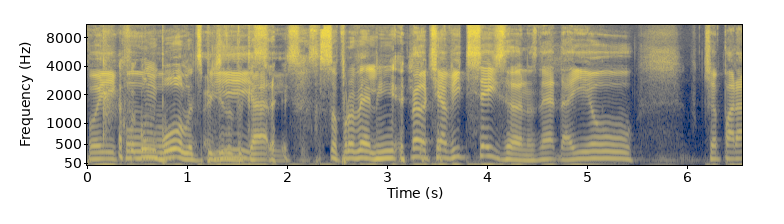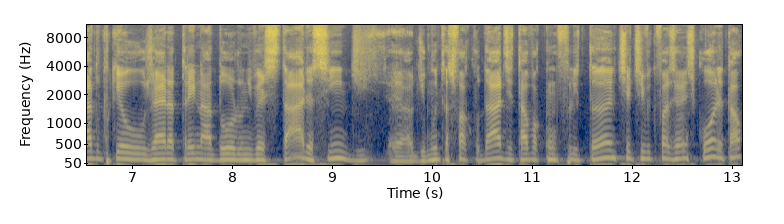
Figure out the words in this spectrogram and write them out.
Foi com Foi um bolo a despedida do Isso, cara. isso, isso. Soprou velhinha. Não, eu tinha 26 anos, né? Daí eu tinha parado porque eu já era treinador universitário, assim, de, eh, de muitas faculdades, e tava conflitante, eu tive que fazer uma escolha e tal.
